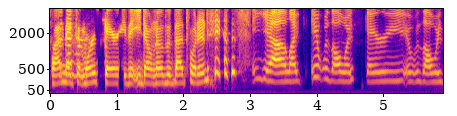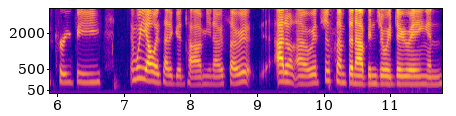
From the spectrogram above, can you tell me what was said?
Well that makes it more scary that you don't know that that's what it is. Yeah like it was always scary. It was always creepy. And we always had a good time you know so it, i don't know. It's just something i've enjoyed doing and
